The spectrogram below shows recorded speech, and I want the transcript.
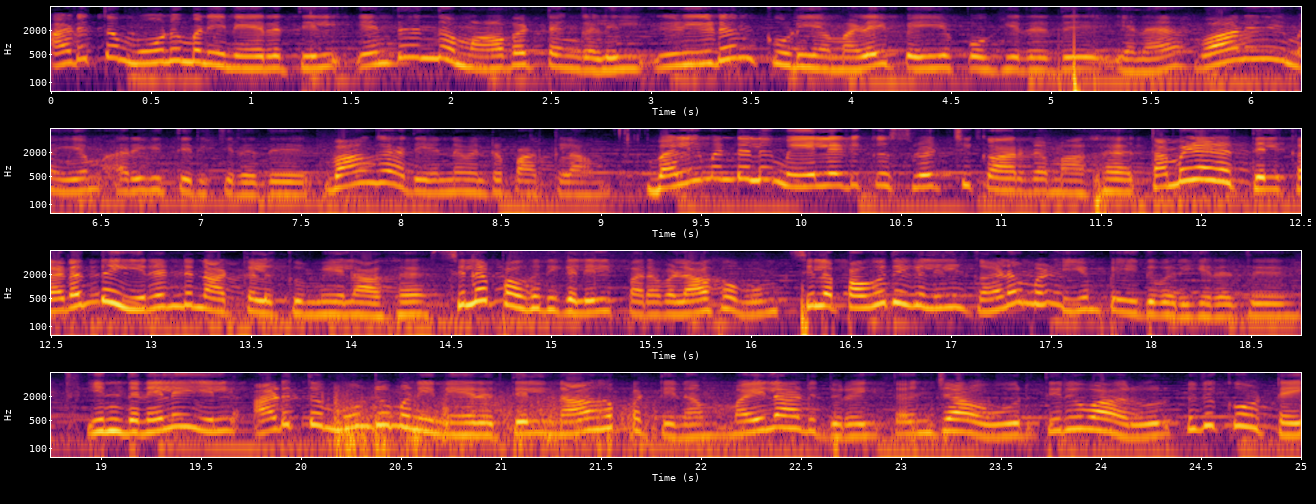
அடுத்த மூணு மணி நேரத்தில் எந்தெந்த மாவட்டங்களில் இடியுடன் கூடிய மழை பெய்ய போகிறது என வானிலை மையம் அறிவித்திருக்கிறது. வாங்க அது என்னவென்று பார்க்கலாம். வளிமண்டல மேலடுக்கு சுழற்சி காரணமாக தமிழகத்தில் கடந்த இரண்டு நாட்களுக்கு மேலாக சில பகுதிகளில் பரவலாகவும் சில பகுதிகளில் கனமழையும் பெய்து வருகிறது. இந்த நிலையில் அடுத்த மூன்று மணி நேரத்தில் நாகப்பட்டினம் மயிலாடுதுறை தஞ்சாவூர் திருவாரூர் புதுக்கோட்டை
